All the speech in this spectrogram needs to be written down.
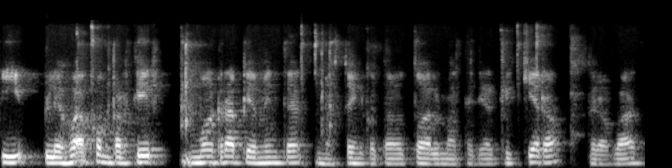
y les voy a compartir muy rápidamente, no estoy encontrando todo el material que quiero, pero va...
